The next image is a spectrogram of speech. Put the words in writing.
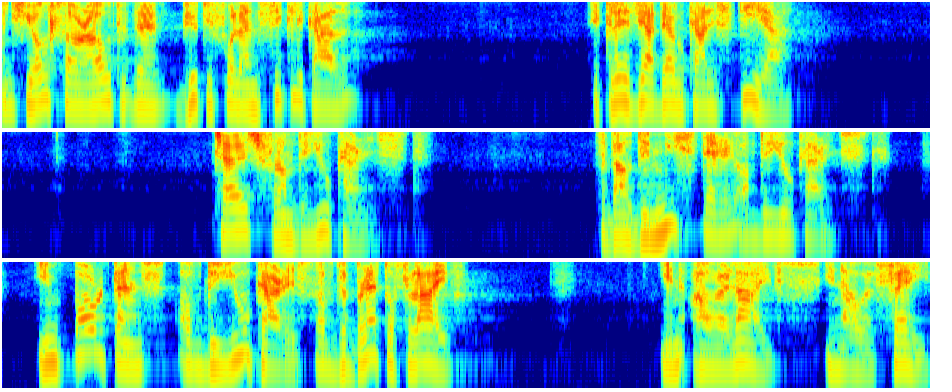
And he also wrote the beautiful encyclical Ecclesia de Eucharistia, Church from the Eucharist, about the mystery of the Eucharist, importance of the Eucharist, of the bread of life, in our lives, in our faith.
